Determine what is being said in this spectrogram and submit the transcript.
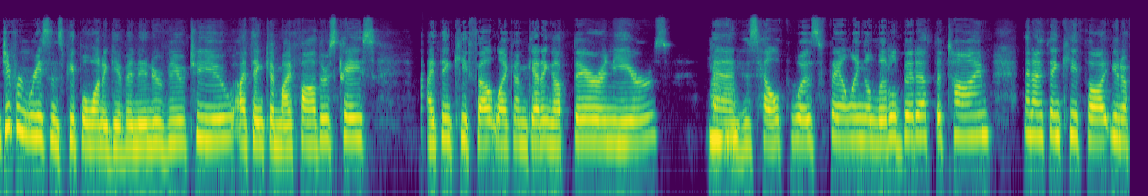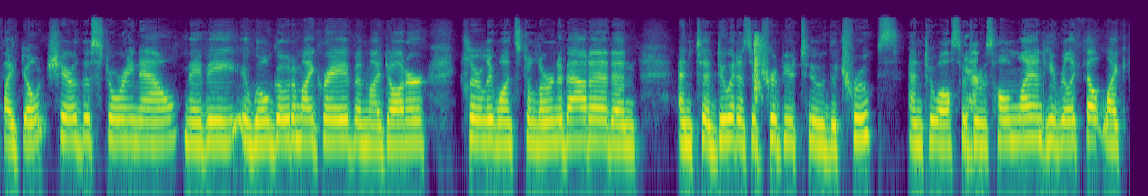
different reasons people want to give an interview to you i think in my father's case i think he felt like i'm getting up there in years and his health was failing a little bit at the time. And i think he thought you know if i don't share the story now maybe it will go to my grave. And my daughter clearly wants to learn about it and and to do it as a tribute to the troops and to also Yeah. to his homeland. He really felt like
